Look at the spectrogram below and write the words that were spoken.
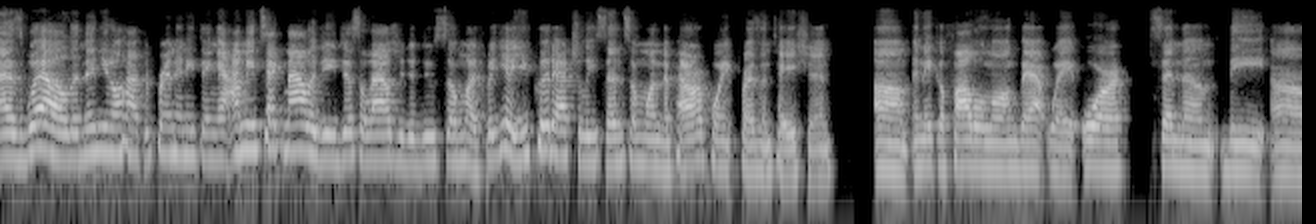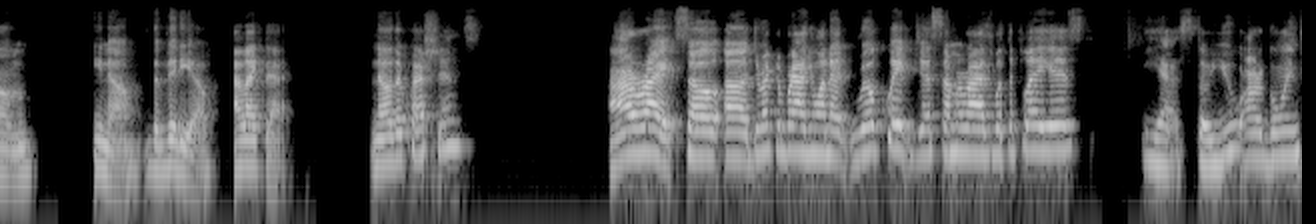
as well and then you don't have to print anything i mean technology just allows you to do so much but yeah you could actually send someone the powerpoint presentation um, and they could follow along that way or send them the um, you know the video i like that no other questions all right so uh, director brown you want to real quick just summarize what the play is Yes, so you are going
